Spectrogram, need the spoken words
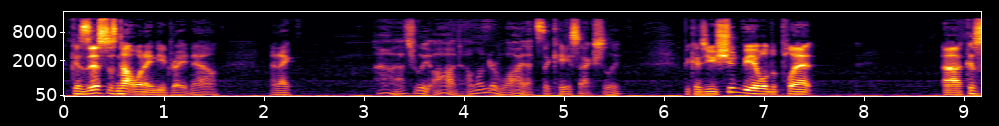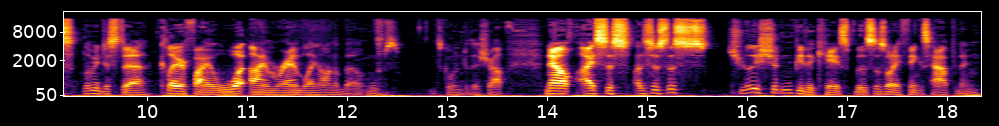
because this is not what I need right now. And I, oh, that's really odd. I wonder why that's the case actually, because you should be able to plant. Because uh, let me just uh, clarify what I'm rambling on about. Oops, let's go into the shop. Now, I sus this, really shouldn't be the case, but this is what I think is happening.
